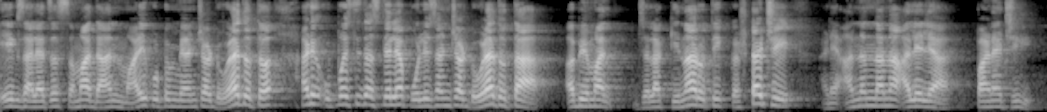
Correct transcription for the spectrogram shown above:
एक झाल्याचं समाधान माळी कुटुंबियांच्या डोळ्यात होतं आणि उपस्थित असलेल्या पोलिसांच्या डोळ्यात होता अभिमान ज्याला किनार होती कष्टाची आणि आनंदानं आलेल्या पाण्याचीही.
